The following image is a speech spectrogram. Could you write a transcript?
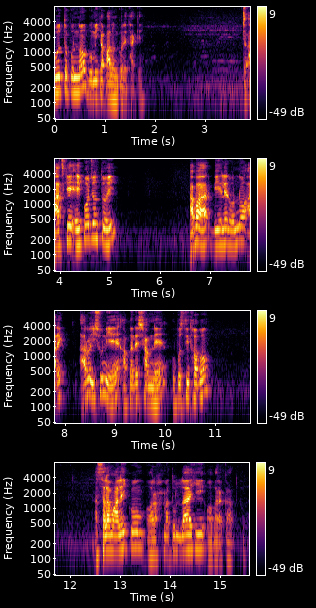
গুরুত্বপূর্ণ ভূমিকা পালন করে থাকে। তো আজকে এই পর্যন্তই। আবার বিএলের অন্য আরেক আরও ইস্যু নিয়ে আপনাদের সামনে উপস্থিত হব। আসসালামু আলাইকুম ও রহমতুল্লাহি ওবরাকাতুহু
